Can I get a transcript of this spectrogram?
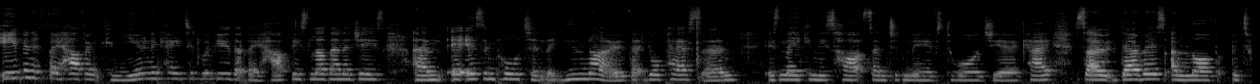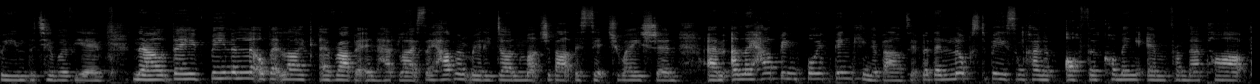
even if they haven't communicated with you that they have these love energies, um, it is important that you know that your person is making these heart-centered moves towards you, okay? So there is a love between the two of you. Now, they've been a little bit like a rabbit in headlights. They haven't really done much about this situation um, and they have been thinking about it, but there looks to be some kind of offer coming in from their part.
